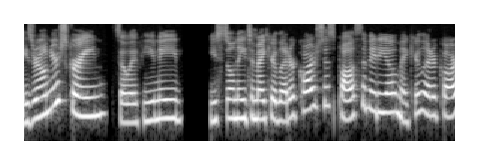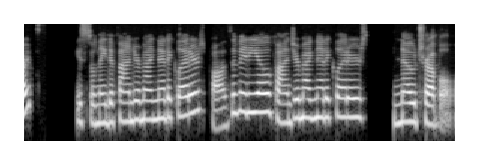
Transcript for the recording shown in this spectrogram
These are on your screen, so if you need, you still need to make your letter cards, just pause the video, make your letter cards. You still need to find your magnetic letters, pause the video, find your magnetic letters, no trouble.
